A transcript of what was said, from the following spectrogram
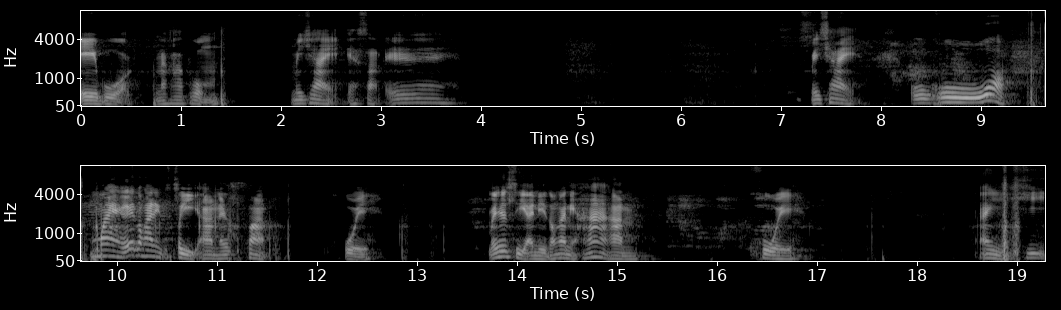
A บวกนะครับผม ไม่ใช่ไอสัตว์เอ้ย ไม่ใช่ โอ้โหแม่งเอ้ยต้องการอีกสี่อันไอ้สัตว์โวยไม่ใช่สี่อันนี้ต้องการอีกห้าอันโวยไอ้ขี้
